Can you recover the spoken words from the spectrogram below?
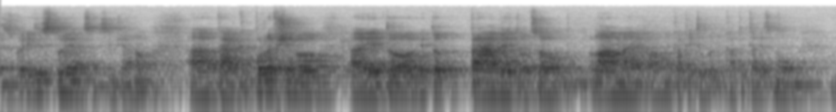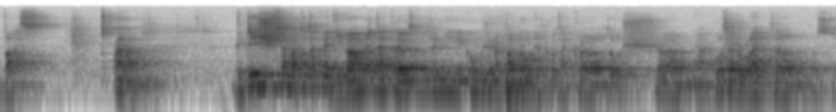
zisku existuje, já si myslím, že ano, a, tak podle všeho je to, je to právě to, co láme, láme kapitalismu vás. Ano. Když se na to takhle díváme, tak eh, samozřejmě někomu může napadnout, jako, tak eh, to už eh, nějakou řadu let, prostě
